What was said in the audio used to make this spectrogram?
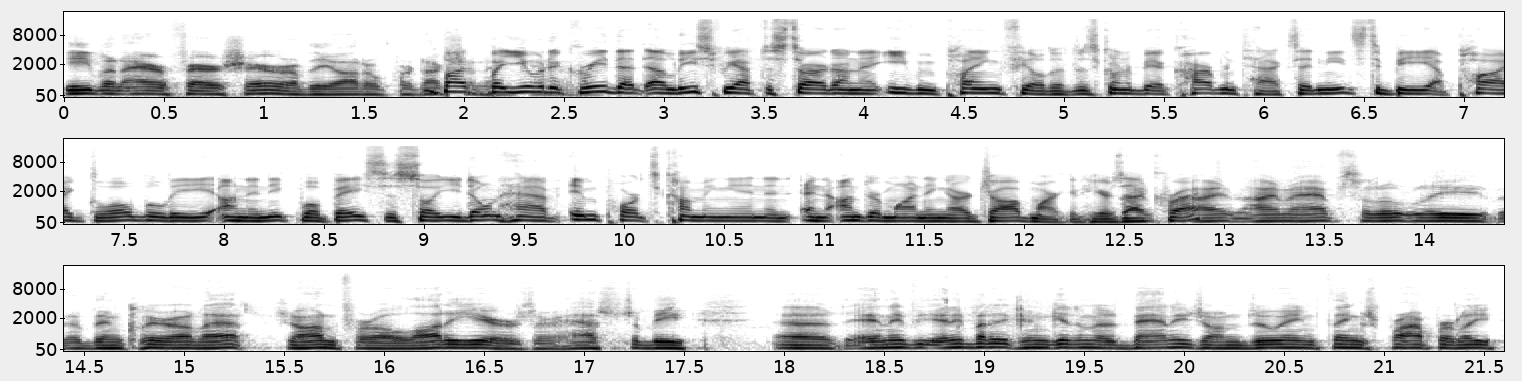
even our fair share of the auto production. But but you would agree that at least we have to start on an even playing field. If there's going to be a carbon tax, it needs to be applied globally on an equal basis, so you don't have imports coming in and, and undermining our job market here. Is that correct? I, I'm absolutely I've been clear on that, John, for a lot of years. There has to be uh, any anybody that can get an advantage on doing things properly.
